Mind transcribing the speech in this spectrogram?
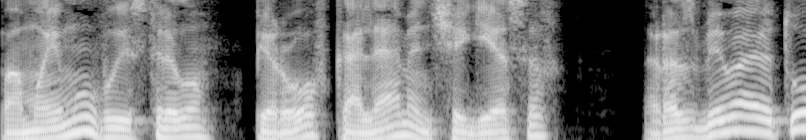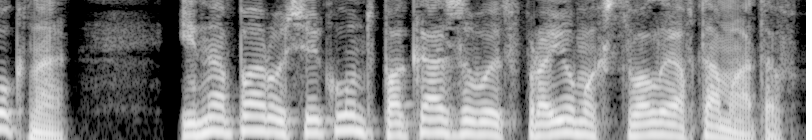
По моему выстрелу Перов, Калямин, Чегесов разбивают окна и на пару секунд показывают в проемах стволы автоматов.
